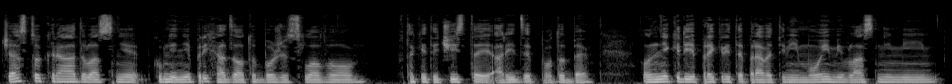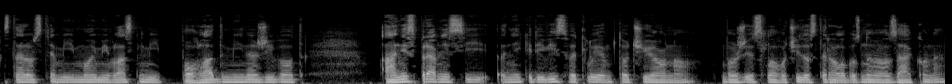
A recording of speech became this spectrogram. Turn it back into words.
Častokrát vlastne ku mne neprichádzalo to Bože slovo v takej tej čistej a rídze podobe, ale niekedy je prekryté práve tými mojimi vlastnými starostiami, mojimi vlastnými pohľadmi na život a nesprávne si niekedy vysvetľujem to, či ono, Božie slovo, či do starého alebo z nového zákona.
